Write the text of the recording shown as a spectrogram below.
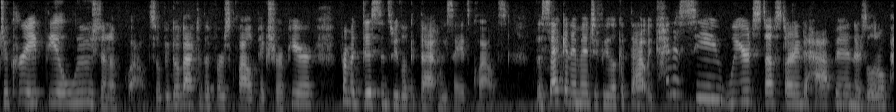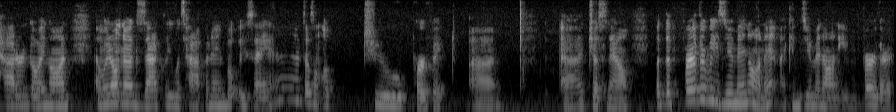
to create the illusion of clouds. So if we go back to the first cloud picture up here, from a distance we look at that and we say it's clouds. The second image, if we look at that, we kind of see weird stuff starting to happen. There's a little pattern going on, and we don't know exactly what's happening, but we say, eh, it doesn't look too perfect uh, uh, just now. But the further we zoom in on it, I can zoom in on even further,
